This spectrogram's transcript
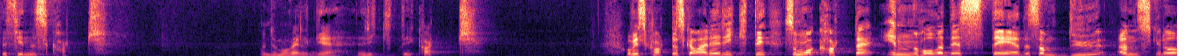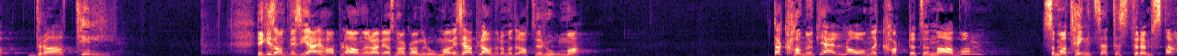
Det finnes kart, men du må velge riktig kart. Og hvis kartet skal være riktig, så må kartet inneholde det stedet som du ønsker å dra til. Ikke sant? Hvis jeg har planer vi har om Roma, hvis jeg har planer om å dra til Roma, da kan jo ikke jeg låne kartet til naboen som har tenkt seg til Strømstad.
